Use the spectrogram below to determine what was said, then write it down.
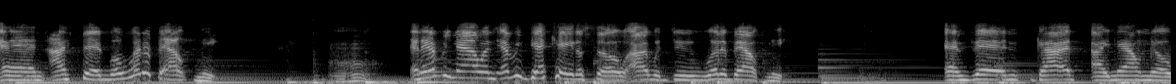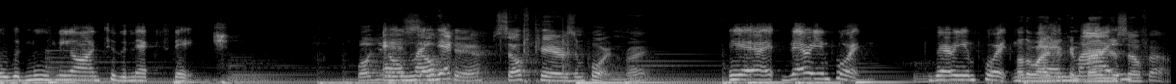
And I said, well, what about me? Mm-hmm. And every now and every decade or so, I would do, what about me? And then God, I now know, would move me on to the next stage. Well, you know, self next- care. Self care is important, right? Yeah, very important. Very important. Otherwise, And you can my- burn yourself out.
